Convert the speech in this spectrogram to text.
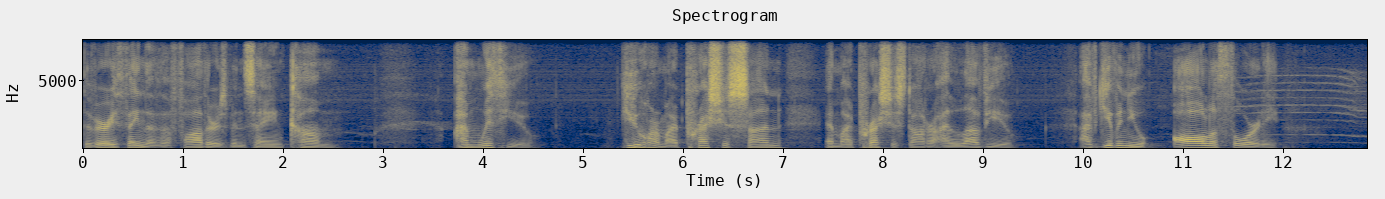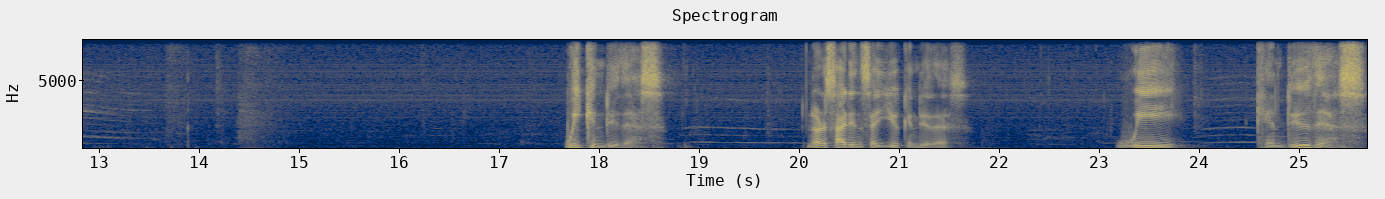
the very thing that the Father has been saying, Come, I'm with you. You are my precious son and my precious daughter. I love you. I've given you all authority, We can do this. Notice I didn't say you can do this. We can do this.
